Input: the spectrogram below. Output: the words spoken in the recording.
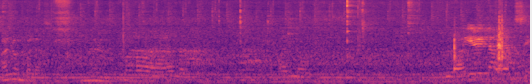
Anong balas? Black. Beer lang kasi.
